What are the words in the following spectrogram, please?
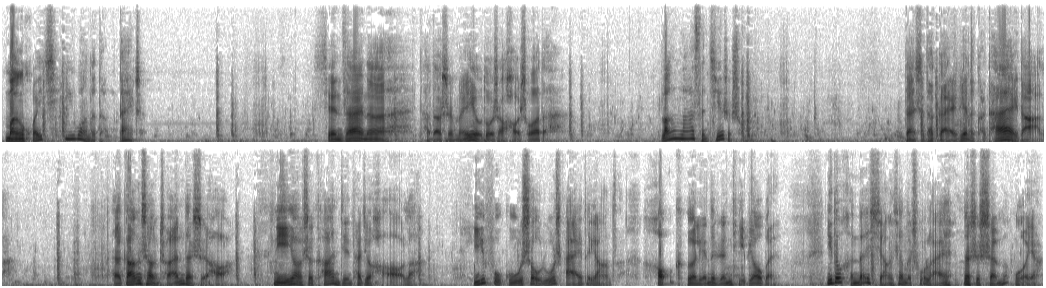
满怀期望的等待着。现在呢？他倒是没有多少好说的，狼拉森接着说。但是他改变的可太大了。他刚上船的时候，你要是看见他就好了，一副骨瘦如柴的样子，好可怜的人体标本，你都很难想象的出来那是什么模样。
